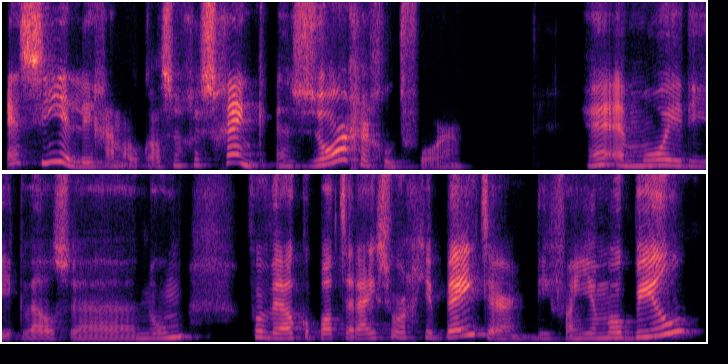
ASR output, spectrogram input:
En zie je lichaam ook als een geschenk en zorg er goed voor. Hè, en mooie die ik wel eens uh, noem, voor welke batterij zorg je beter? Die van je mobiel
